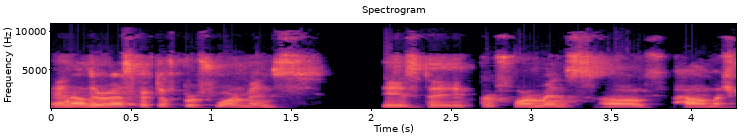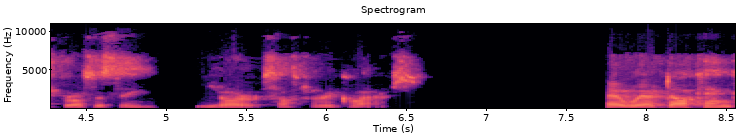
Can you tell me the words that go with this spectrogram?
Another aspect of performance is the performance of how much processing your software requires. And we're talking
